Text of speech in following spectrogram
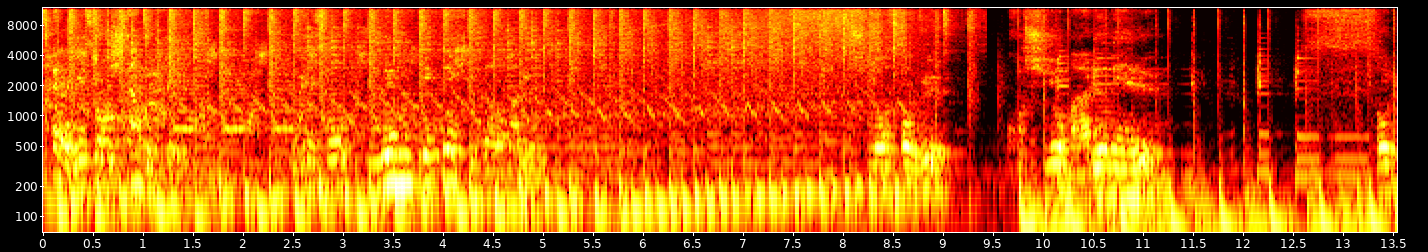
しっかりおへそを下向けるおへそを上向けて膝を曲げる腰を反る腰を丸める反る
